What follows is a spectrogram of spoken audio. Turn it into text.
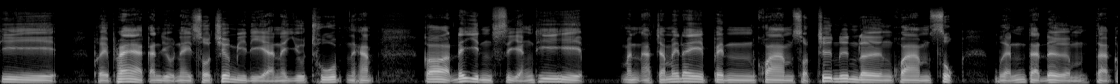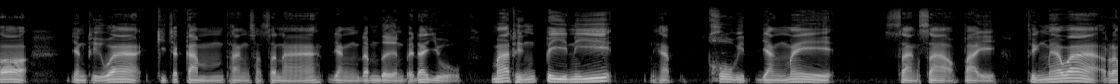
ที่เผยแพร่กันอยู่ในโซเชียลมีเดียใน YouTube นะครับ ก็ได้ยินเสียงที่มันอาจจะไม่ได้เป็นความสดชื่นรื่นเริง ความสุขเหมือนแต่เดิม แต่ก็ยังถือว่ากิจกรรมทางศาสนายังดำเนินไปได้อยู่ มาถึงปีนี้นะครับโควิดยังไม่ส่างซาออกไป ถึงแม้ว่าเรา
